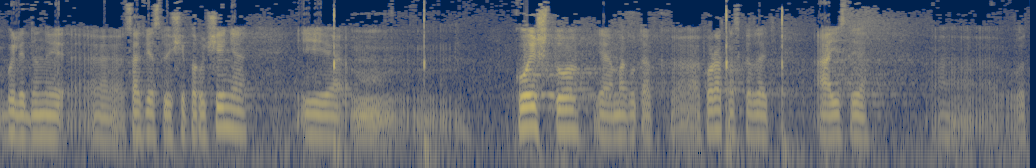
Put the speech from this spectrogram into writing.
были даны соответствующие поручения, и кое-что, я могу так аккуратно сказать, а если вот,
